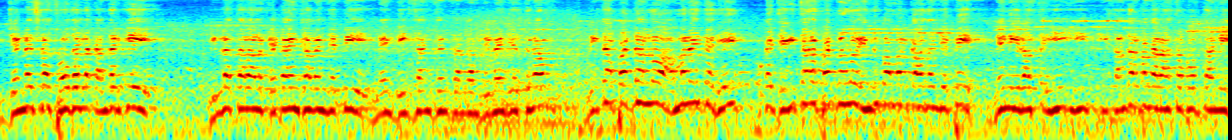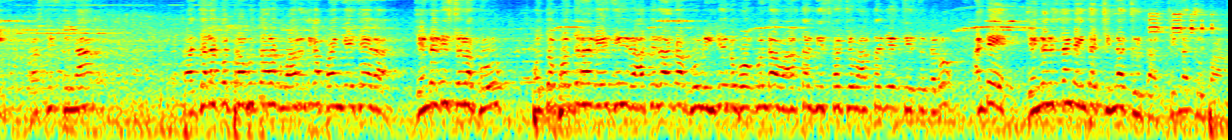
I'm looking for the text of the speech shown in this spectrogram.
ఈ జర్నలిస్టుల సోదరులకు అందరికీ ఇళ్ళ స్థలాలు కేటాయించాలని చెప్పి మేము డీ శాంక్షన్ సంఘం డిమాండ్ చేస్తున్నాం. మిగతా పట్టణంలో అమలైతుంది. ఒక జగిత్యాల పట్టణంలో ఎందుకు అమలు కాదని చెప్పి నేను ఈ రాష్ట్ర ఈ ఈ- సందర్భంగా రాష్ట్ర ప్రభుత్వాన్ని ప్రశ్నిస్తున్నా. ప్రజలకు ప్రభుత్వాలకు వారధిగా పనిచేసే జర్నలిస్టులకు పొద్దు పొద్దున లేచి రాత్రి దాకా కూడా ఇంటికి పోకుండా వార్తలు తీసుకొచ్చి వార్తలు చేసి చేస్తుంటారు. అంటే జర్నలిస్ట్ అంటే ఇంత చిన్న చూప చిన్న చూప.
